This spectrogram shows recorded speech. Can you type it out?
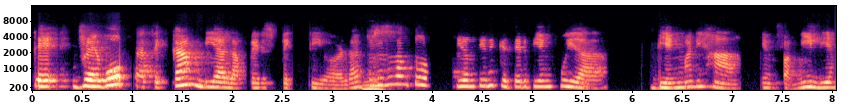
te rebota, te cambia la perspectiva, ¿verdad? Entonces mm. esa autoevaluación tiene que ser bien cuidada, bien manejada en familia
